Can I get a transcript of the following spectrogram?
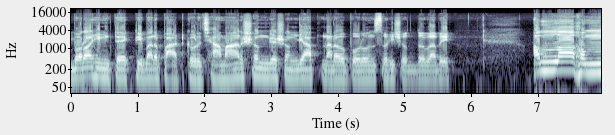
ইব্রাহিমটা একটিবার পাঠ করেছি আমার সঙ্গে সঙ্গে আপনারাও পড়ুন সহি শুদ্ধভাবে اللهم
